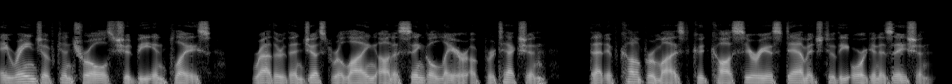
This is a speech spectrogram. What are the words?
A range of controls should be in place, rather than just relying on a single layer of protection, that if compromised could cause serious damage to the organization.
